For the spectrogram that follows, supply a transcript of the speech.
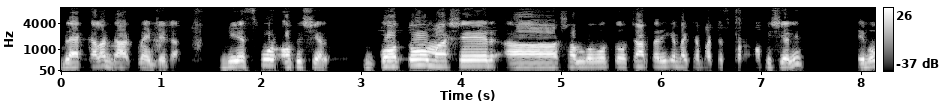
black colour dark knight যেটা বিএস ফোর অফিসিয়াল গত মাসের সম্ভবত চার তারিখে বাইকটা পারচেস করা অফিসিয়ালি এবং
